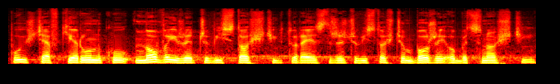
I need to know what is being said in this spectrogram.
pójścia w kierunku nowej rzeczywistości, która jest rzeczywistością Bożej obecności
